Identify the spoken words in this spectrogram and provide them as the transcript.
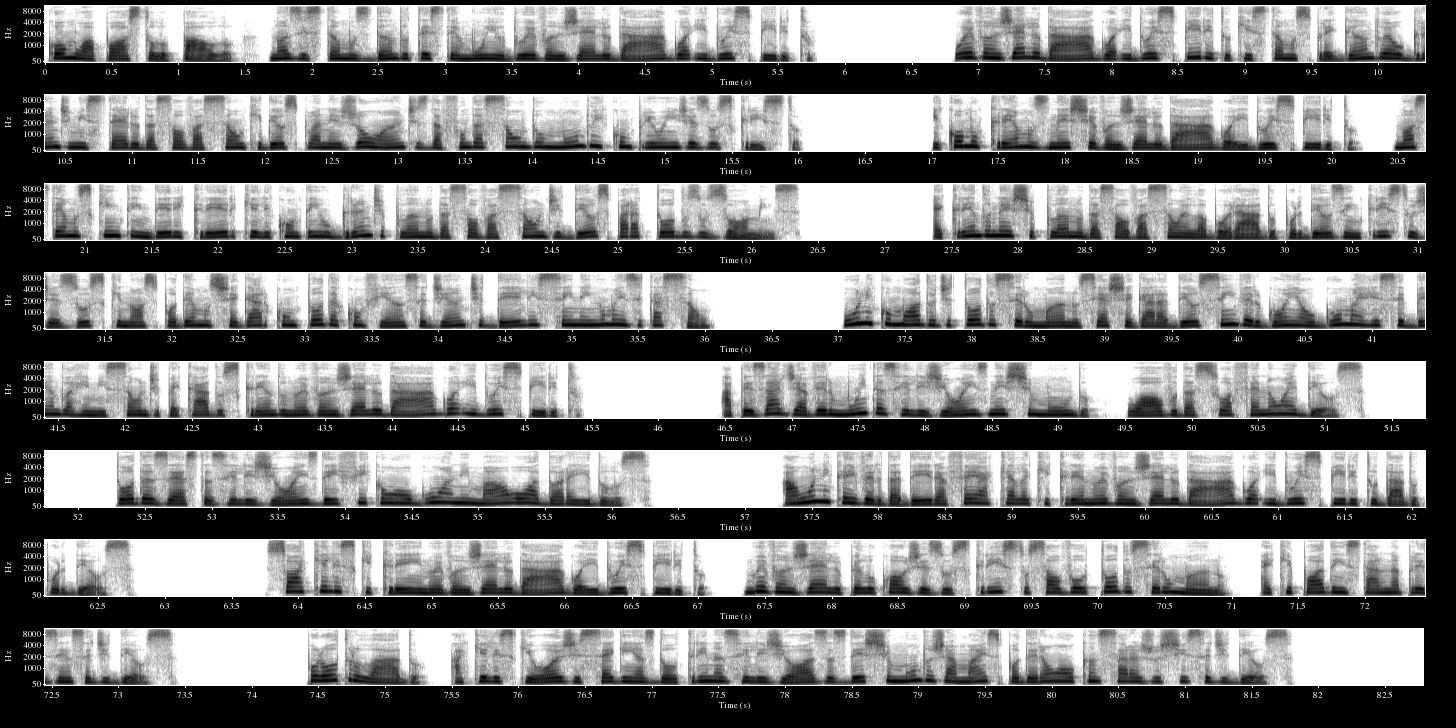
Como o apóstolo Paulo, nós estamos dando testemunho do Evangelho da água e do Espírito. O Evangelho da água e do Espírito que estamos pregando é o grande mistério da salvação que Deus planejou antes da fundação do mundo e cumpriu em Jesus Cristo. E como cremos neste Evangelho da água e do Espírito, nós temos que entender e crer que ele contém o grande plano da salvação de Deus para todos os homens. É crendo neste plano da salvação elaborado por Deus em Cristo Jesus que nós podemos chegar com toda a confiança diante dele sem nenhuma hesitação. O único modo de todo ser humano se achegar a Deus sem vergonha alguma é recebendo a remissão de pecados crendo no Evangelho da água e do Espírito. Apesar de haver muitas religiões neste mundo, o alvo da sua fé não é Deus. Todas estas religiões deificam algum animal ou adora ídolos. A única e verdadeira fé é aquela que crê no Evangelho da água e do Espírito dado por Deus. Só aqueles que creem no Evangelho da água e do Espírito, no Evangelho pelo qual Jesus Cristo salvou todo ser humano, é que podem estar na presença de Deus. Por outro lado, aqueles que hoje seguem as doutrinas religiosas deste mundo jamais poderão alcançar a justiça de Deus.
